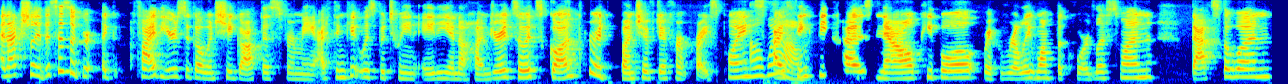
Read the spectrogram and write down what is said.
and actually, this is a gr- like five years ago when she got this for me. I think it was between eighty and hundred, so it's gone through a bunch of different price points. Oh, wow. I think because now people like really want the cordless one. That's the one,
